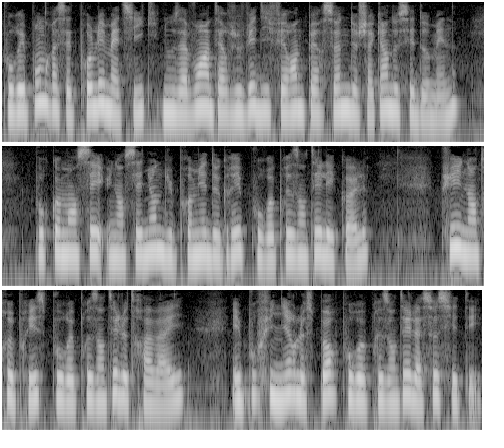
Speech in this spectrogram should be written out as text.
Pour répondre à cette problématique, nous avons interviewé différentes personnes de chacun de ces domaines. Pour commencer, une enseignante du premier degré pour représenter l'école, puis une entreprise pour représenter le travail, et pour finir le sport pour représenter la société.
